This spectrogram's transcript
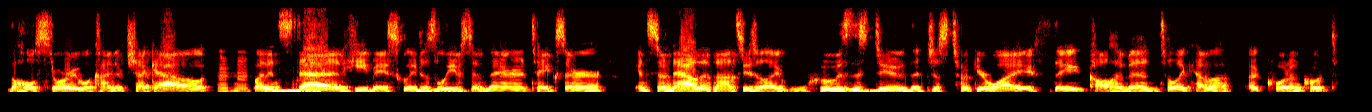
the whole story will kind of check out. Mhm. But instead, he basically just leaves him there and takes her. And so now the Nazis are like, "Who is this dude that just took your wife?" They call him in to like have a, a quote unquote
